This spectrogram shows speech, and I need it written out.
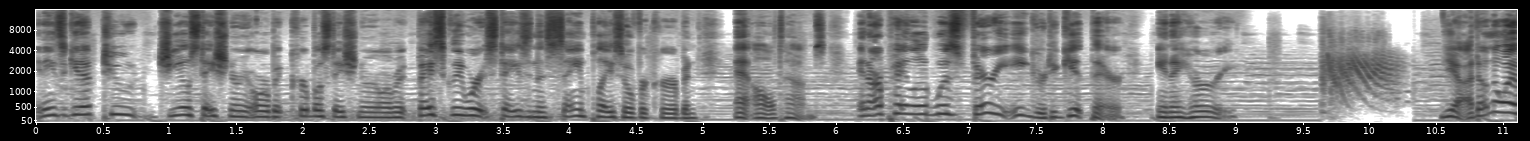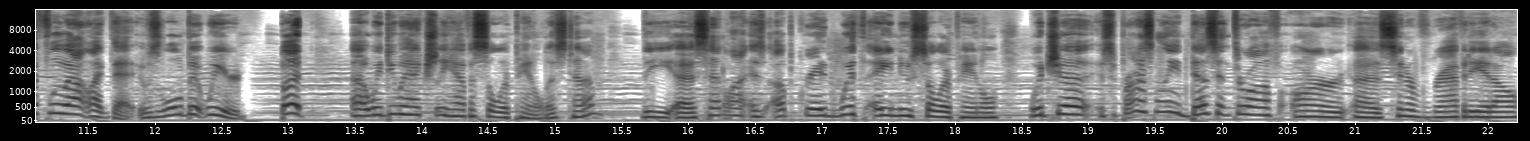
It needs to get up to geostationary orbit, kerbostationary orbit, basically where it stays in the same place over Kerbin at all times. And our payload was very eager to get there in a hurry. Yeah, I don't know why it flew out like that. It was a little bit weird. But uh, we do actually have a solar panel this time. The uh, satellite is upgraded with a new solar panel, which uh, surprisingly doesn't throw off our uh, center of gravity at all,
